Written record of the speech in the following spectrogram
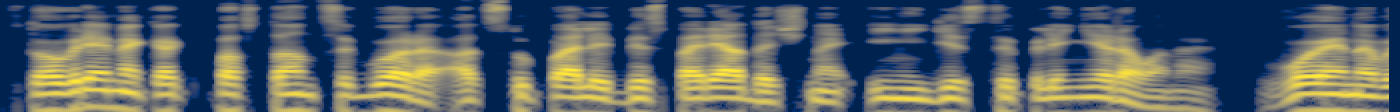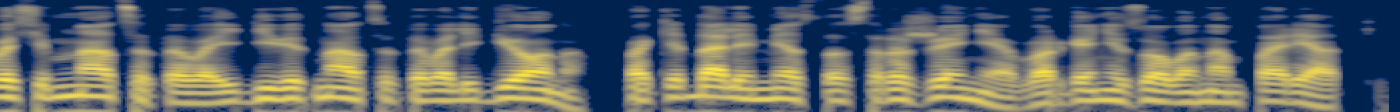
В то время как повстанцы Гора отступали беспорядочно и недисциплинированно, воины 18 и 19 легионов покидали место сражения в организованном порядке.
